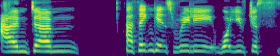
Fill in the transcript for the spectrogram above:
And, um, I think it's really what you've just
